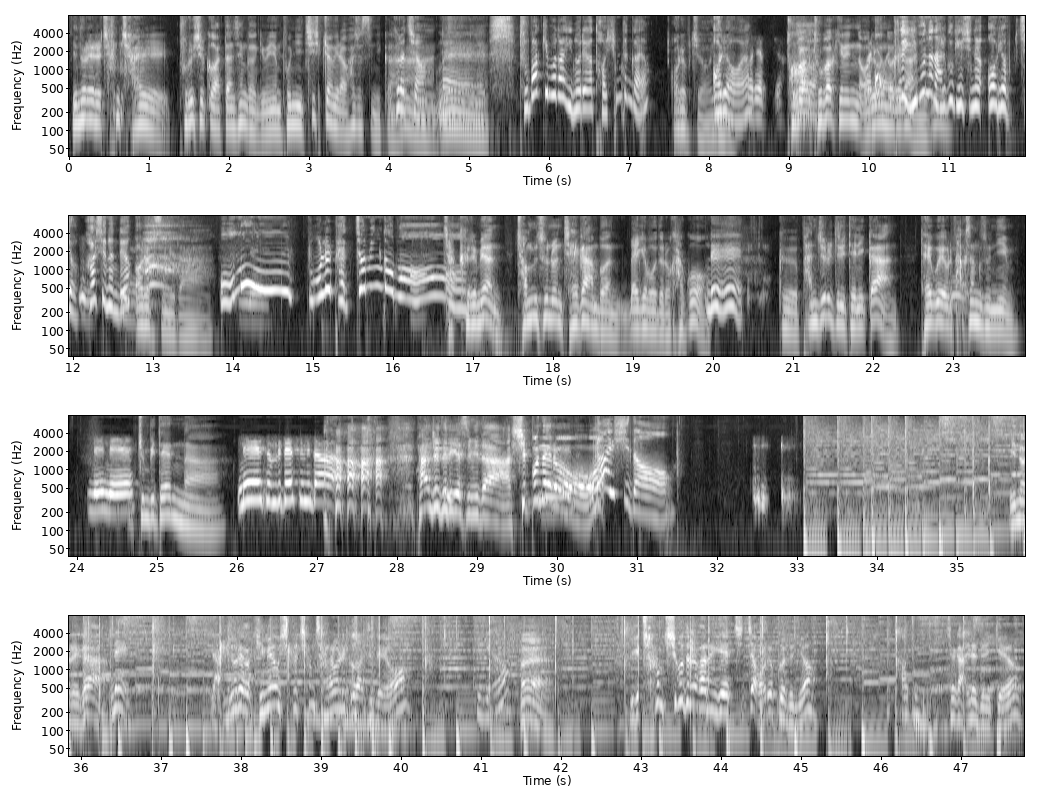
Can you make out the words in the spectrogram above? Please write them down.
이 노래를 참 잘 부르실 것 같다는 생각이 왜냐면 본인이 70점이라고 하셨으니까. 그렇죠. 네. 네. 두 바퀴보다 이 노래가 더 힘든가요? 어렵죠. 어려워요? 어렵죠. 두, 바, 네. 두 바퀴는 어려운 노래가 근데 이분은 아니지. 알고 계시네. 어렵죠. 음. 하시는데요. 네. 어렵습니다. 어머, 네. 원래 100점인가 봐. 자, 그러면 점수는 제가 한번 매겨 보도록 하고. 네. 그 반주를 드릴 테니까 대구의 우리 네. 박상수 님. 네네. 준비됐나? 네, 준비됐습니다. 반주 드리겠습니다. 10분 내로. 가시다. 이 노래가. 네. 야, 이 노래가 김혜영 씨도 참 잘 어울릴 것 같은데요? 그게요? 네. 이게 처음 치고 들어가는 게 진짜 어렵거든요. 어디? 제가 알려드릴게요.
